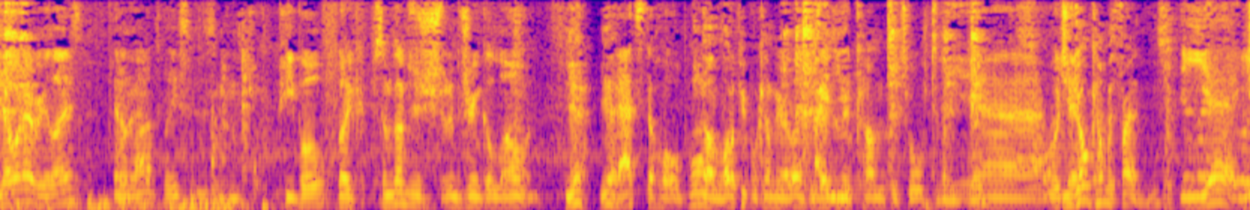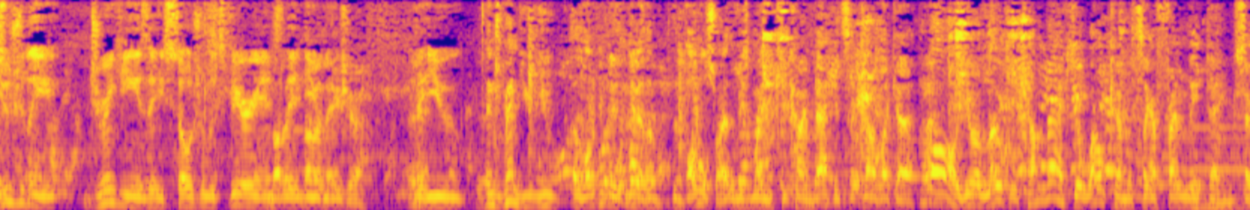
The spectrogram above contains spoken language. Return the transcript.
You know what I realized? In a lot of places, mm-hmm. people like sometimes you should drink alone. Yeah, yeah. That's the whole point. a lot of people come here alone because I then you come to talk to them. Yeah, Like, which you I- don't come with friends. Yeah, usually drinking is a social experience Not, that in, not you in Asia that you in Japan, you, you a lot of people, you know, the, the bottles, right? The reason why you keep coming back, it's kind of like a oh, you're a local, come back, you're welcome. It's like a friendly thing. So,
